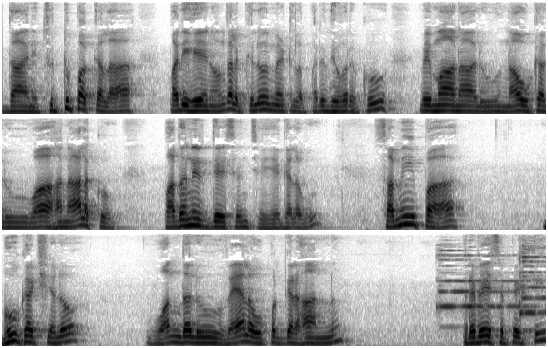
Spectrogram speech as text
దాని చుట్టుపక్కల పదిహేను వందల కిలోమీటర్ల పరిధి వరకు విమానాలు నౌకలు వాహనాలకు పదనిర్దేశం చేయగలవు. సమీప భూకక్షలో వందలు వేల ఉపగ్రహాలను ప్రవేశపెట్టి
